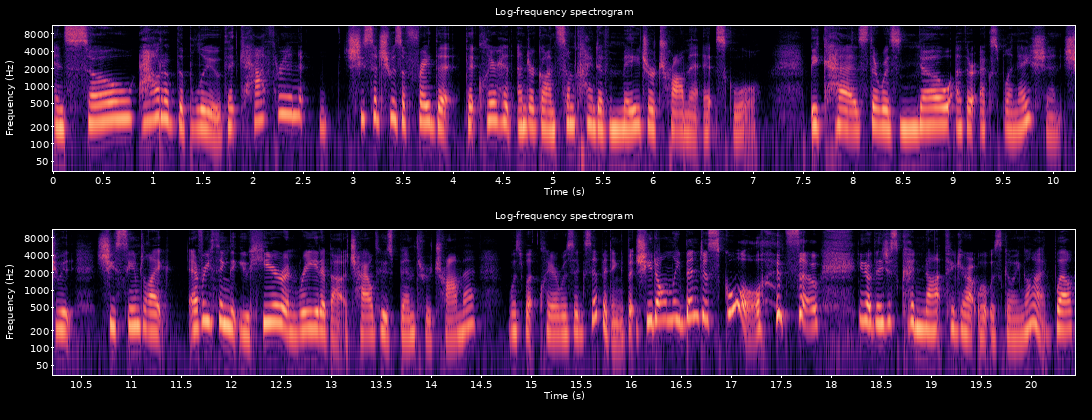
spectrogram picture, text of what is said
and so out of the blue that Catherine, she said she was afraid that, that Claire had undergone some kind of major trauma at school because there was no other explanation. She would, she seemed like everything that you hear and read about a child who's been through trauma was what Claire was exhibiting, but she'd only been to school. And so, you know, they just could not figure out what was going on. Well,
